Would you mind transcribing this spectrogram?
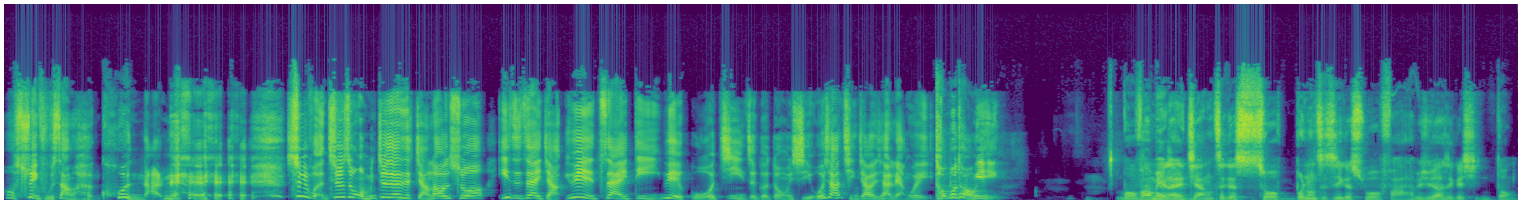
哦，说服上很困难呢。说服就是我们就在这讲到说，一直在讲越在地越国际这个东西。我想请教一下两位，同不同意？某方面来讲，这个说不能只是一个说法，它必须要是一个行动。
